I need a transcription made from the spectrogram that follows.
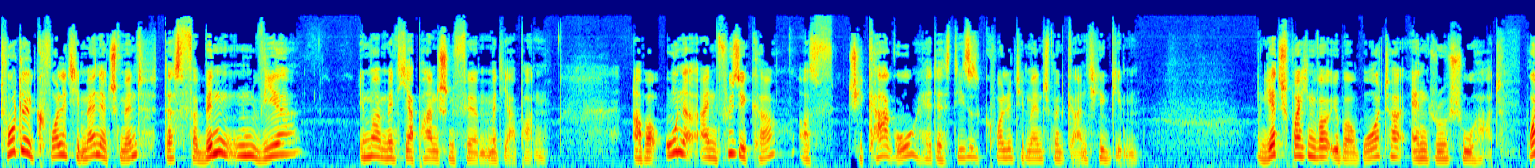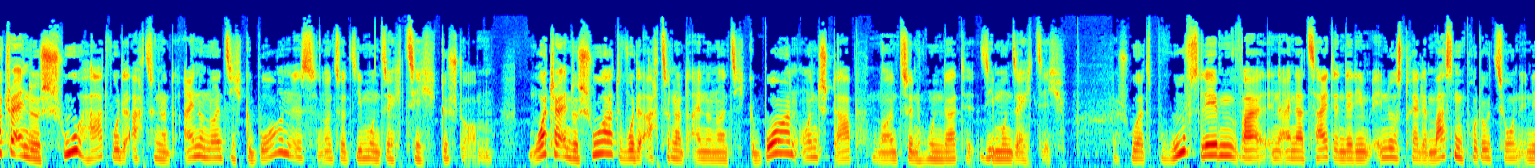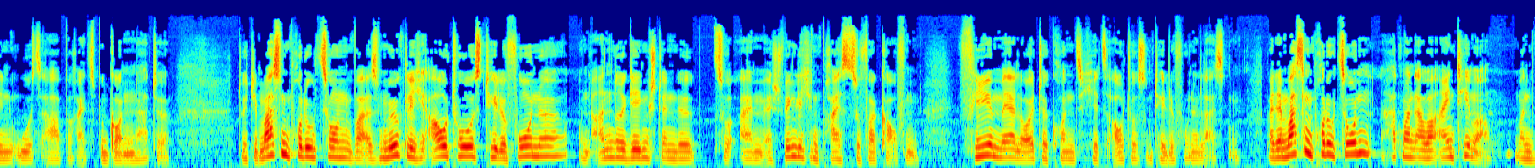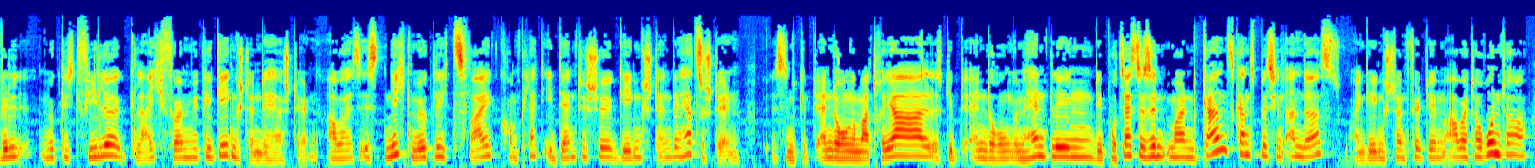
Total Quality Management, das verbinden wir immer mit japanischen Firmen, mit Japan. Aber ohne einen Physiker aus Chicago hätte es dieses Quality Management gar nicht gegeben. Und jetzt sprechen wir über Walter Andrew Schuhart. Walter Andrew Schuhart wurde 1891 geboren, ist 1967 gestorben. Walter Andrew Schuhart wurde 1891 geboren und starb 1967. Schuharts Berufsleben war in einer Zeit, in der die industrielle Massenproduktion in den USA bereits begonnen hatte. Durch die Massenproduktion war es möglich, Autos, Telefone und andere Gegenstände zu einem erschwinglichen Preis zu verkaufen. Viel mehr Leute konnten sich jetzt Autos und Telefone leisten. Bei der Massenproduktion hat man aber ein Thema. Man will möglichst viele gleichförmige Gegenstände herstellen. Aber es ist nicht möglich, zwei komplett identische Gegenstände herzustellen. Es gibt Änderungen im Material, es gibt Änderungen im Handling, die Prozesse sind mal ganz, ganz bisschen anders. Ein Gegenstand fällt dem Arbeiter runter,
